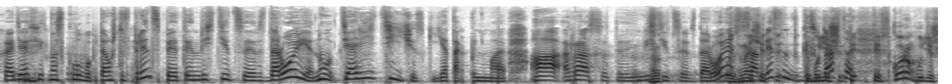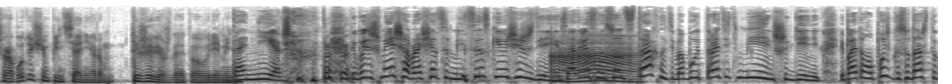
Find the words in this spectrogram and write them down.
ходя в фитнес-клубы. Потому что, в принципе, это инвестиция в здоровье, ну, теоретически, я так понимаю. А раз это инвестиция в здоровье, Значит, соответственно, ты, будешь, государство... ты, ты в скором будешь работающим пенсионером. Ты живешь до этого времени. Да нет. Ты будешь меньше обращаться в медицинские учреждения. Соответственно, А. соцстрах на тебя будет тратить меньше денег. И поэтому пусть государство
